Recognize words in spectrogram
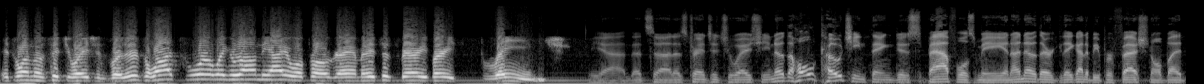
it's one of those situations where there's a lot swirling around the Iowa program, and it's just very, very strange. Yeah, that's uh, that's a strange situation. You know, the whole coaching thing just baffles me, and I know they're they got to be professional, but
